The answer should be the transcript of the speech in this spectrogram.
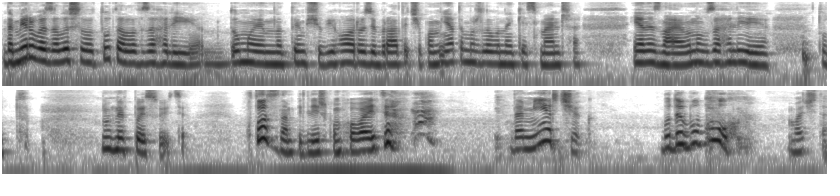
Дамірове залишила тут, але взагалі думаємо над тим, щоб його розібрати чи поміняти, можливо, на якесь менше. Я не знаю, воно взагалі тут ну, не вписується. Хто це там під ліжком ховається? Дамірчик! Буде бубух! Бачите?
